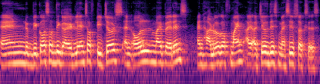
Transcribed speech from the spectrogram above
And because of the guidelines of teachers and all my parents and hard work of mine i achieved this massive success.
